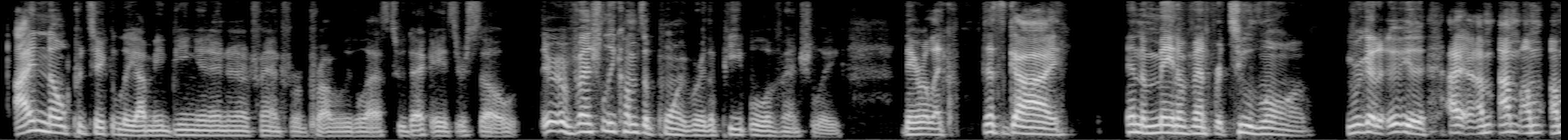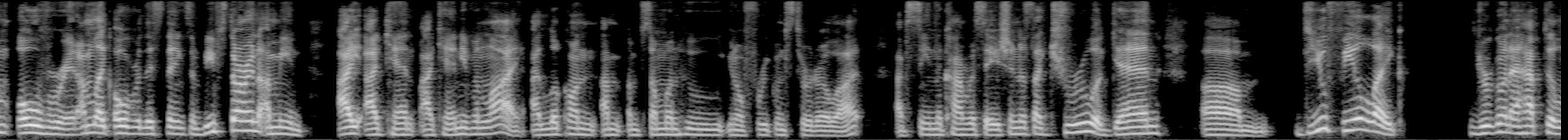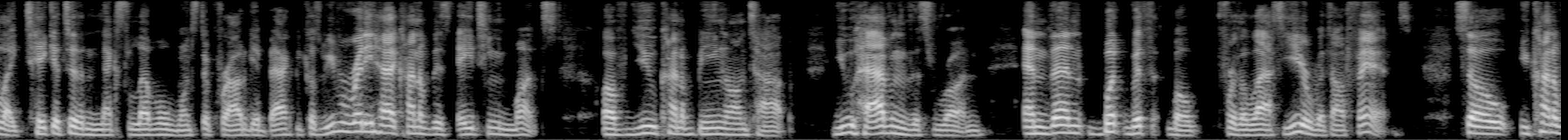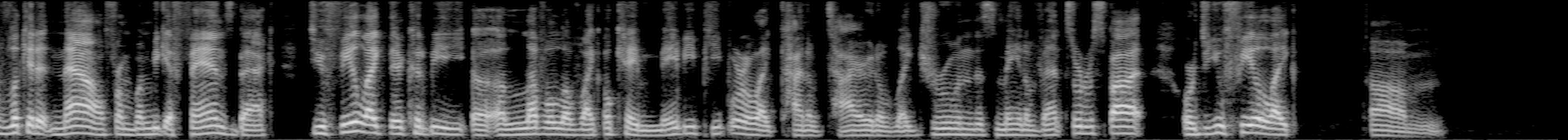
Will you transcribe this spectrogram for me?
I know particularly, I mean, being an internet fan for probably the last two decades or so, there eventually comes a point where the people eventually they were like, this guy in the main event for too long. Were gonna uh, I, I'm I'm I'm I'm over it. I'm like over this thing. And beef starting, I mean, I I can't I can't even lie. I look on I'm I'm someone who you know frequents Twitter a lot. I've seen the conversation. It's like Drew again. Um, do you feel like you're going to have to like take it to the next level once the crowd get back because we've already had kind of this 18 months of you kind of being on top you having this run and then but with well for the last year without fans so you kind of look at it now from when we get fans back do you feel like there could be a, a level of like okay maybe people are like kind of tired of like drew in this main event sort of spot or do you feel like um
